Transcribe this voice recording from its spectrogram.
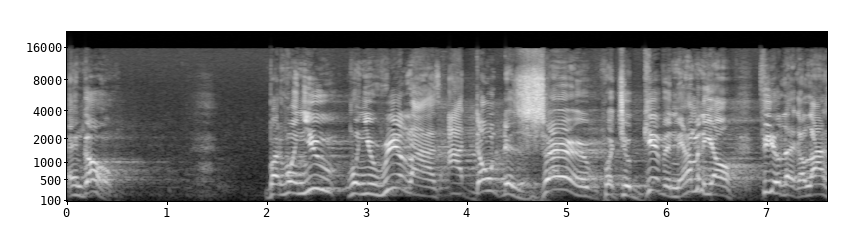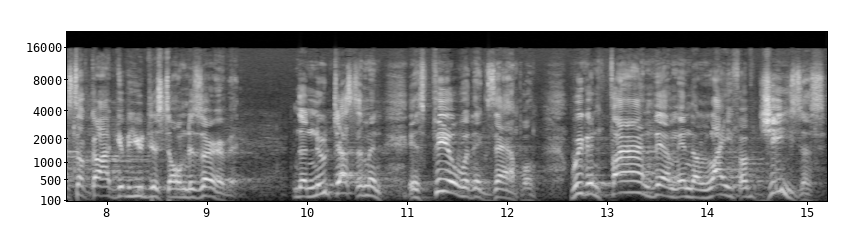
and go. But when you when you realize I don't deserve what you're giving me, how many y'all feel like a lot of stuff God giving you just don't deserve it? The New Testament is filled with examples. We can find them in the life of Jesus,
